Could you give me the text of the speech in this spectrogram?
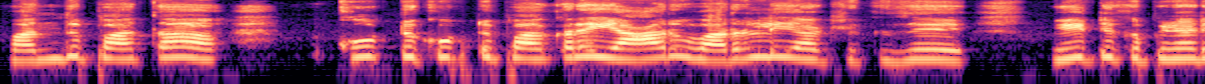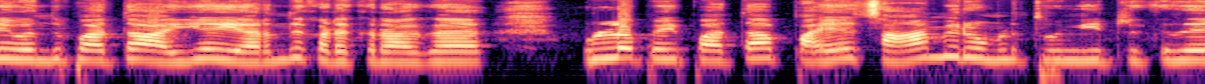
வந்து பார்த்தா கூப்பிட்டு கூப்பிட்டு பார்க்குறேன் யாரும் வரலையாட்டிருக்குது. வீட்டுக்கு பின்னாடி வந்து பார்த்தா ஐயா இறந்து கிடக்குறாங்க. உள்ளே போய் பார்த்தா பையன் சாமி ரூமில் தூங்கிட்டு இருக்குது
